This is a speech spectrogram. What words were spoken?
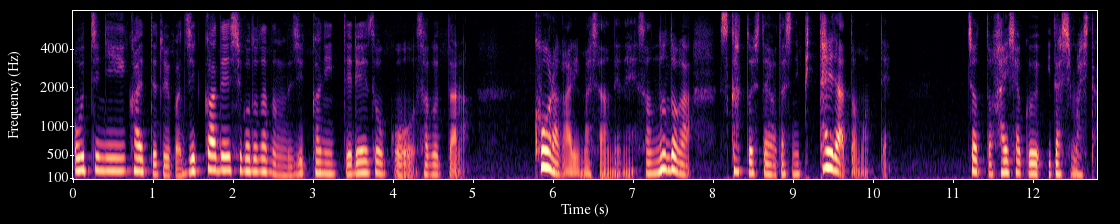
お家に帰ってというか実家で仕事だったので実家に行って冷蔵庫を探ったらコーラがありましたのでねその喉がスカッとしたい私にぴったりだと思ってちょっと拝借いたしました。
